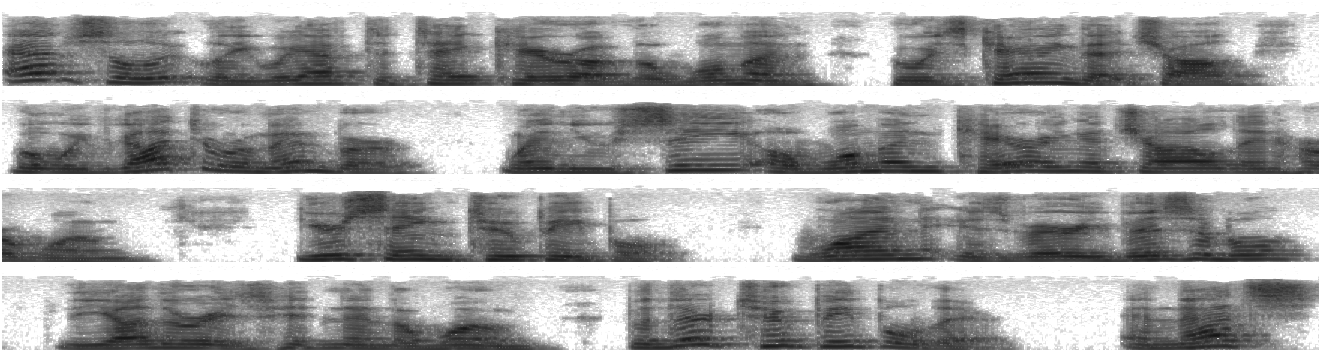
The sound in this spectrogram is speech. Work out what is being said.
Absolutely, we have to take care of the woman who is carrying that child. But we've got to remember when you see a woman carrying a child in her womb, you're seeing two people. One is very visible, the other is hidden in the womb. But there are two people there. And that's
